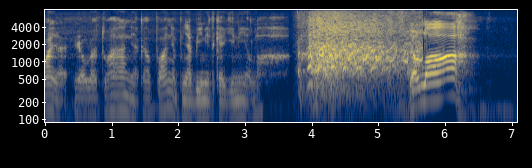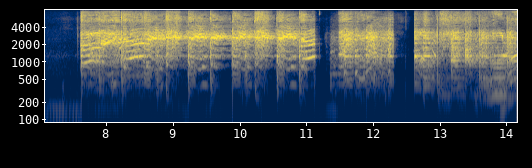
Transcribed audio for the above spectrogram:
Sumpah ya, ya Allah Tuhan ya kapan ya punya bini kayak gini ya Allah. Ya Allah. Apa?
